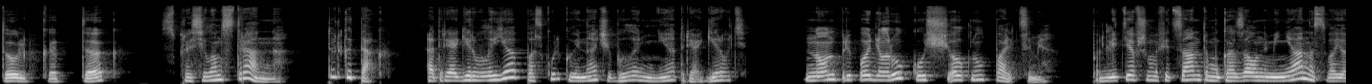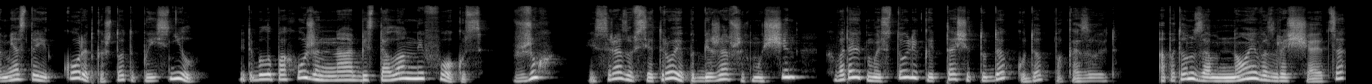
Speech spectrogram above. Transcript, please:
Только так? Спросил он странно. Только так. Отреагировала я, поскольку иначе было не отреагировать. Но он приподнял руку, щелкнул пальцами. Подлетевшим официантом указал на меня, на свое место и коротко что-то пояснил. Это было похоже на бесталанный фокус. Вжух! И сразу все трое подбежавших мужчин хватают мой столик и тащат туда, куда показывают. А потом за мной возвращаются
